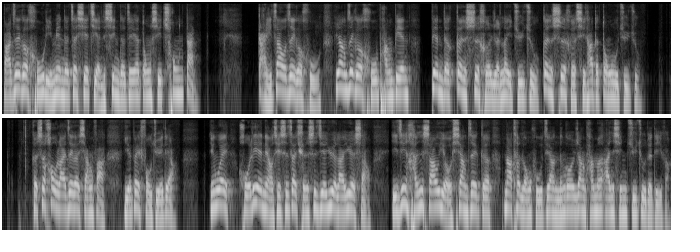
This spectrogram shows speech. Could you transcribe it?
把这个湖里面的这些碱性的这些东西冲淡，改造这个湖，让这个湖旁边变得更适合人类居住，更适合其他的动物居住。可是后来这个想法也被否决掉，因为火烈鸟其实在全世界越来越少。已经很少有像这个纳特龙湖这样能够让他们安心居住的地方，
